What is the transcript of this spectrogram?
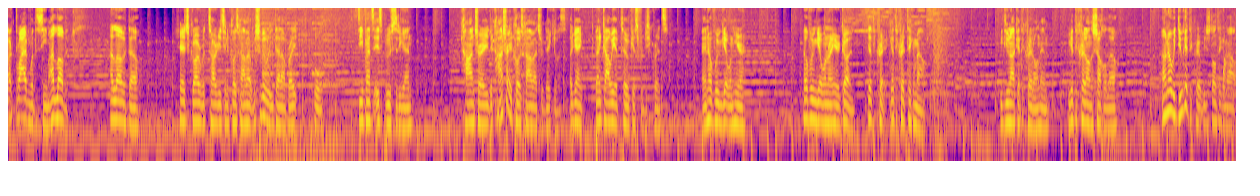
are thriving with the team. I love it. I love it, though. Shout guard with targets in close combat. We should be able to eat that up, right? Cool. Defense is boosted again. Contrary, the contrary close combat's ridiculous. Again, thank God we have Togekiss for these crits. And hopefully we can get one here. Hopefully we can get one right here. Good. Get the crit. Get the crit. Take him out. We do not get the crit on him. We get the crit on the Shuckle, though. Oh, no, we do get the crit. We just don't take him out.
